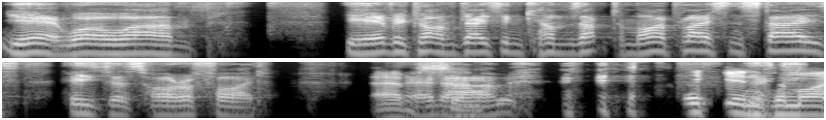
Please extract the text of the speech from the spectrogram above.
Yeah, well, um, yeah. Every time Jason comes up to my place and stays, he's just horrified. Absolutely, and, um, into my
